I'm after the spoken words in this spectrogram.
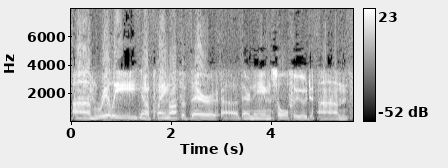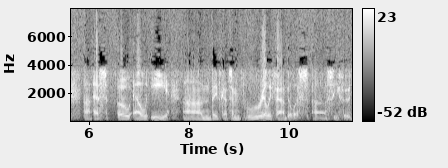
um, really, you know, playing off of their uh, their name, Sole Food, um, uh, S O L E. Um, they've got some really fabulous uh, seafood,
